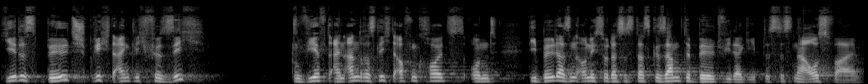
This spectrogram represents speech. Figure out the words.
jedes Bild spricht eigentlich für sich, wirft ein anderes Licht auf ein Kreuz und die Bilder sind auch nicht so, dass es das gesamte Bild wiedergibt. Es ist eine Auswahl.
